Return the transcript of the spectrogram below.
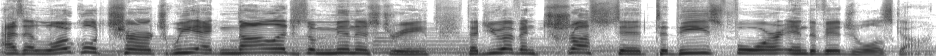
As a local church, we acknowledge the ministry that you have entrusted to these four individuals, God.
